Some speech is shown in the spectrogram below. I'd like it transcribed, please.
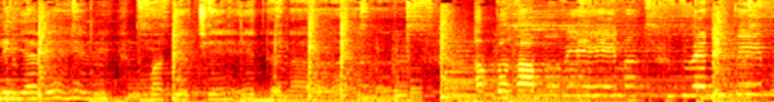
ලියවේවි මගේ චේතනා. අප හමුවීම වෙන්වීම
